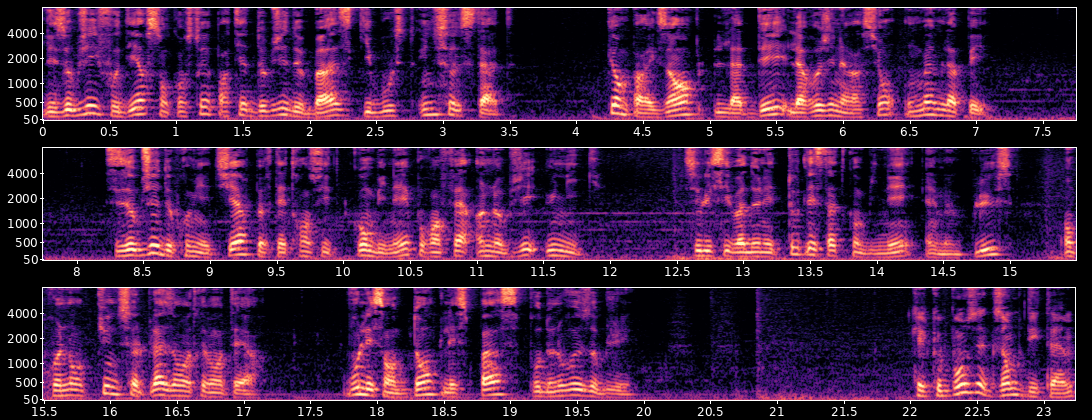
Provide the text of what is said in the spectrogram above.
Les objets, il faut dire, sont construits à partir d'objets de base qui boostent une seule stat, comme par exemple la D, la régénération ou même la P. Ces objets de premier tiers peuvent être ensuite combinés pour en faire un objet unique. Celui-ci va donner toutes les stats combinées, et même plus, en prenant qu'une seule place dans votre inventaire, vous laissant donc l'espace pour de nouveaux objets. Quelques bons exemples d'items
